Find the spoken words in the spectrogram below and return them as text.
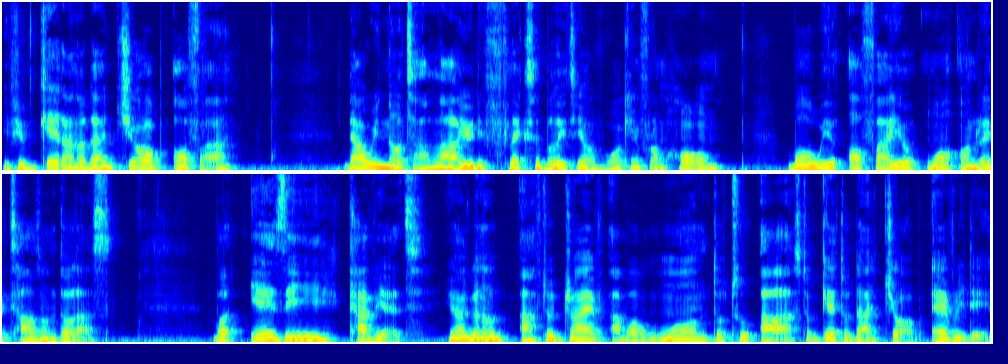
If you get another job offer that will not allow you the flexibility of working from home, but will offer you $100,000. But here's the caveat you are going to have to drive about one to two hours to get to that job every day.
